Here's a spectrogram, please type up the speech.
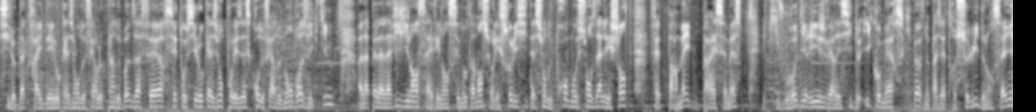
Si le Black Friday est l'occasion de faire le plein de bonnes affaires, c'est aussi l'occasion pour les escrocs de faire de nombreuses victimes. Un appel à la vigilance a été lancé notamment sur les sollicitations de promotions alléchantes faites par mail ou par SMS et qui vous redirigent vers des sites de e-commerce qui peuvent ne pas être celui de l'enseigne.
